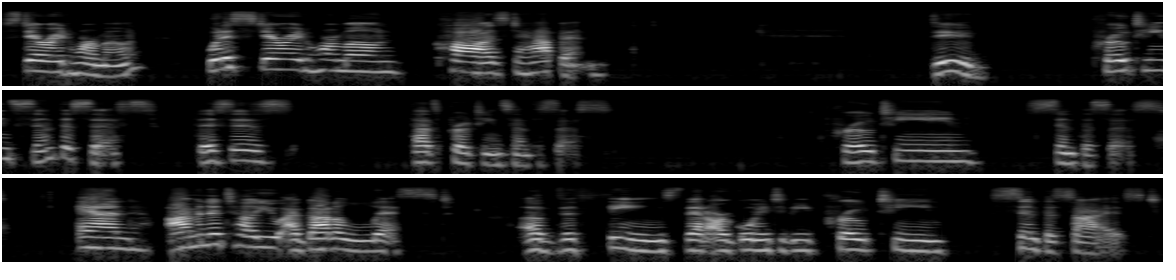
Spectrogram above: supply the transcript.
steroid hormone. What does steroid hormone cause to happen? Dude, protein synthesis. This is, that's protein synthesis. Protein synthesis. And I'm going to tell you, I've got a list of the things that are going to be protein synthesized.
